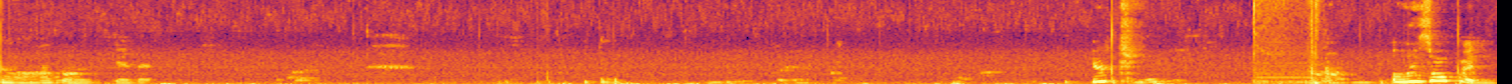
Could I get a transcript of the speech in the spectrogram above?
No, I'm gonna get it. You can. Oh, it's open.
